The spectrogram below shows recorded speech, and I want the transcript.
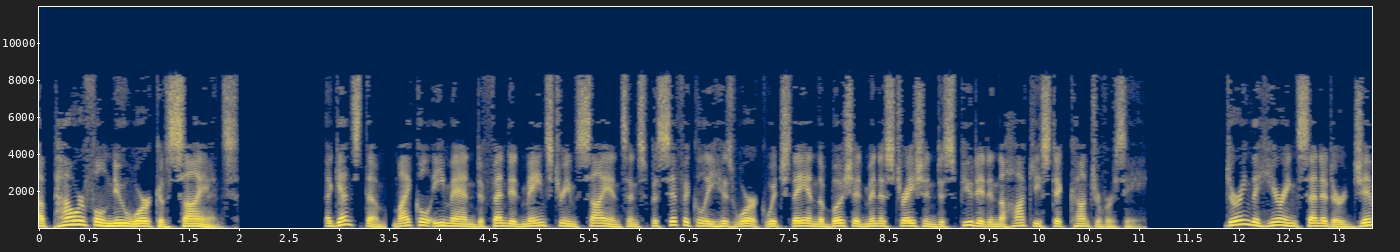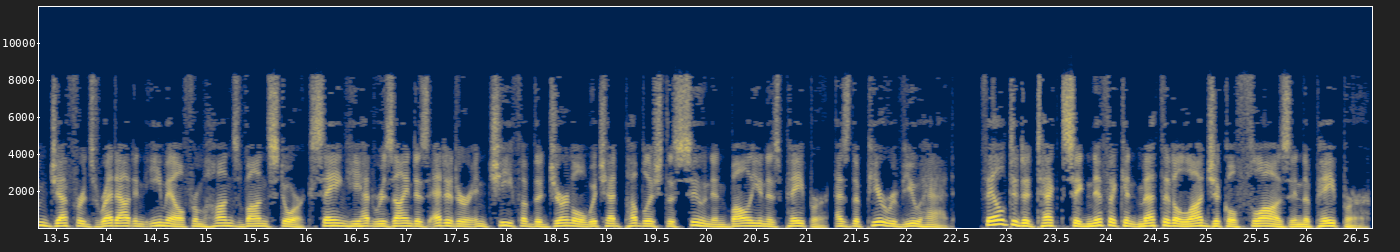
a powerful new work of science. Against them, Michael E. Mann defended mainstream science and specifically his work which they and the Bush administration disputed in the hockey stick controversy. During the hearing Senator Jim Jeffords read out an email from Hans von Storch saying he had resigned as editor-in-chief of the journal which had published the Soon and Baliunas paper, as the peer review had "...failed to detect significant methodological flaws in the paper."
